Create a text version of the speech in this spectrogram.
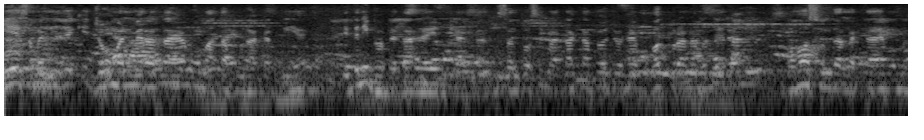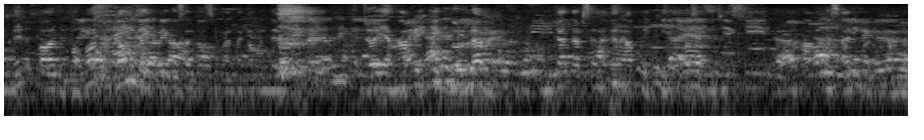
ये समझ लीजिए कि जो मन में रहता है, वो माता पूरा करती है। इतनी भव्यता है इनके अंदर। संतोषी माता का तो जो है बहुत पुराना मंदिर है, बहुत सुंदर लगता है वो मंदिर और बहुत कम देखने को संतोषी माता का मंदिर मिलता है, जो यहाँ पे एक दुर्लभ है। उनका दर्शन अगर आपने किया तो समझिए कि आपकी सारी मनोकामना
